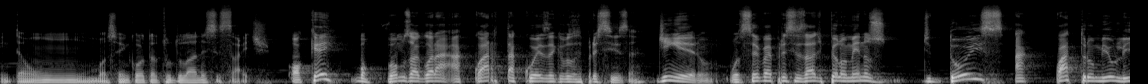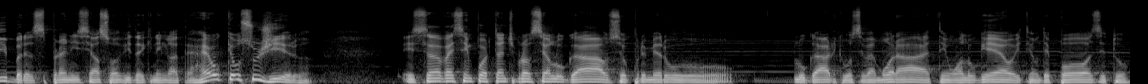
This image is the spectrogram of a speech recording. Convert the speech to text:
Então você encontra tudo lá nesse site. Ok? Bom, vamos agora à quarta coisa que você precisa: dinheiro. Você vai precisar de pelo menos de 2 a 4 mil libras para iniciar sua vida aqui na Inglaterra. É o que eu sugiro. Isso vai ser importante para você alugar o seu primeiro lugar que você vai morar. Tem um aluguel e tem um depósito.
